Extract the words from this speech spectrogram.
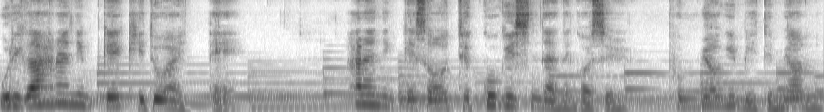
우리가 하나님께 기도할 때 하나님께서 듣고 계신다는 것을 분명히 믿으면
